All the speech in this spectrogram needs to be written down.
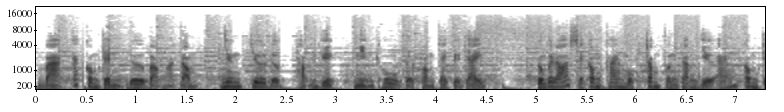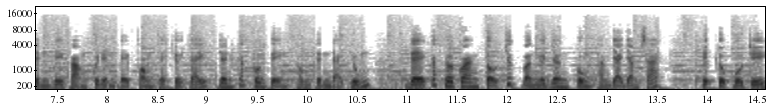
và các công trình đưa vào hoạt động nhưng chưa được thẩm duyệt nghiệm thu về phòng cháy chữa cháy Cùng với đó sẽ công khai 100% dự án công trình vi phạm quy định về phòng cháy chữa cháy trên các phương tiện thông tin đại chúng để các cơ quan tổ chức và người dân cùng tham gia giám sát. Tiếp tục bố trí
